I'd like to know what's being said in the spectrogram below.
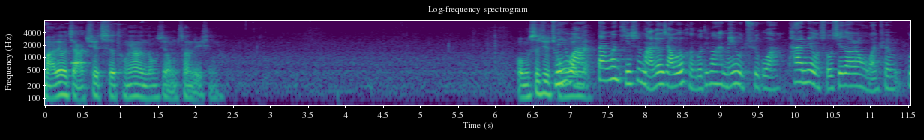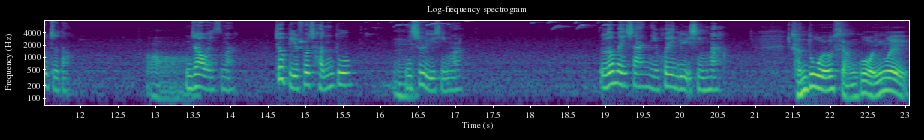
马六甲去吃同样的东西，我们算旅行吗？我们是去没有啊重温的，，但问题是马六甲我有很多地方还没有去过啊，他还没有熟悉到让我完全不知道。哦，你知道我意思吗？就比如说成都，嗯你是旅行吗？峨眉山你会旅行吗？成都我有想过，因为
